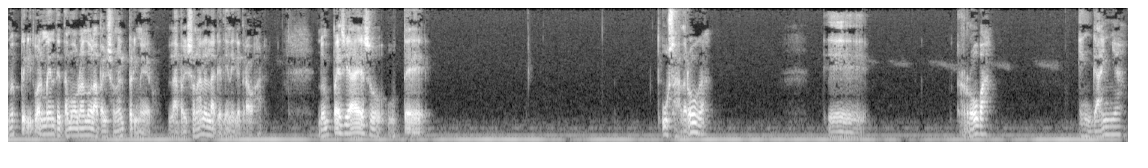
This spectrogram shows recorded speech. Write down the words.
No espiritualmente, estamos hablando de la personal primero. La personal es la que tiene que trabajar. No empecé a eso, usted usa droga, eh, roba, engaña,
